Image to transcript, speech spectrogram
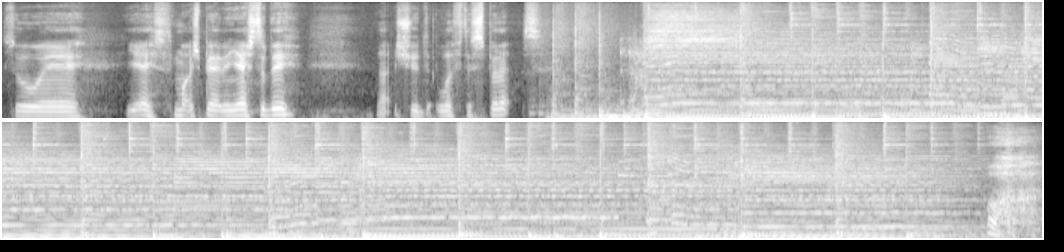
So, uh, yes, much better than yesterday. That should lift the spirits. Oh,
